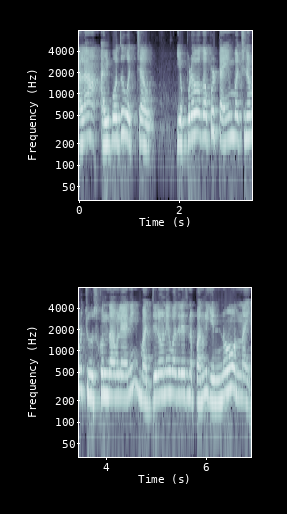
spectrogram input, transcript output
అలా అయిపోతూ వచ్చావు. ఎప్పుడో ఒకప్పుడు టైం వచ్చినప్పుడు చూసుకుందాంలే అని మధ్యలోనే వదిలేసిన పనులు ఎన్నో ఉన్నాయి.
